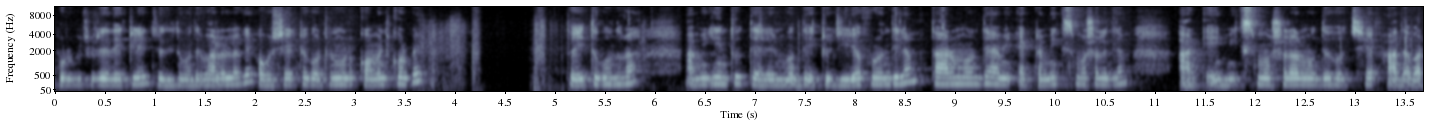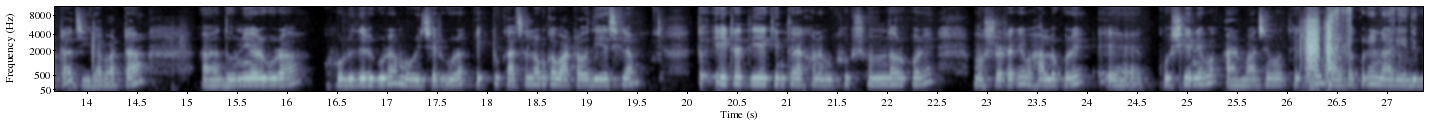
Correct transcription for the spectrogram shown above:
পুরো ভিডিওটা দেখলে যদি তোমাদের ভালো লাগে, অবশ্যই একটা গঠনমূলক কমেন্ট করবে। তো এই তো বন্ধুরা, আমি কিন্তু তেলের মধ্যে একটু জিরা ফোড়ন দিলাম, তার মধ্যে আমি একটা মিক্স মশলা দিলাম। আর এই মিক্স মশলার মধ্যে হচ্ছে আদা বাটা, জিরা বাটা ধনিয়ার গুঁড়া, হলুদের গুঁড়া, মরিচের গুঁড়া, একটু কাঁচা লঙ্কা বাটাও দিয়েছিলাম। তো এটা দিয়ে কিন্তু এখন আমি খুব সুন্দর করে মশলাটাকে ভালো করে কষিয়ে নেব আর মাঝে মধ্যে একটু হালকা করে নাড়িয়ে দিব,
